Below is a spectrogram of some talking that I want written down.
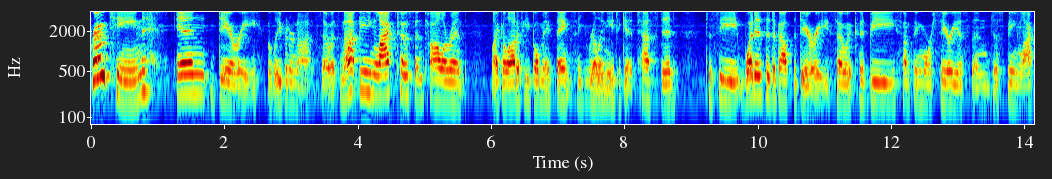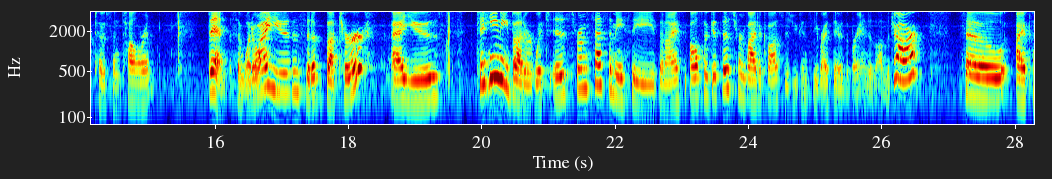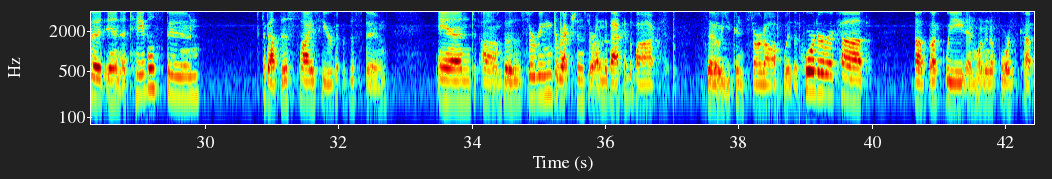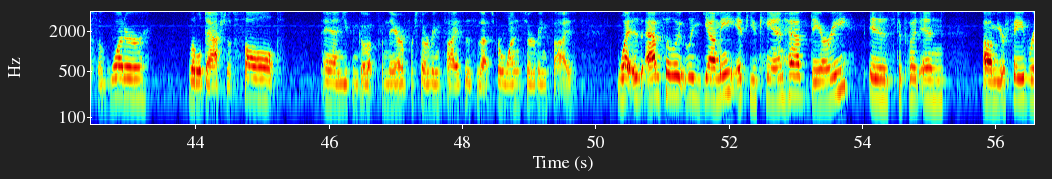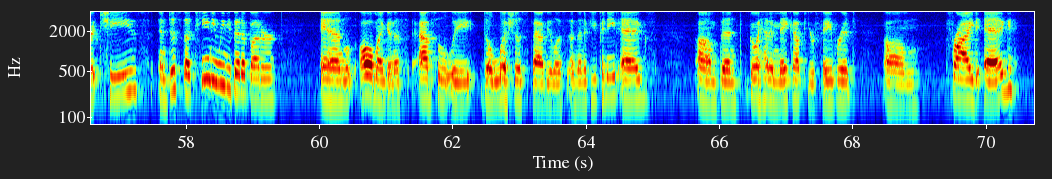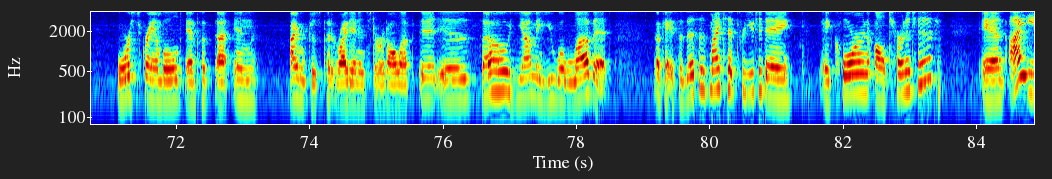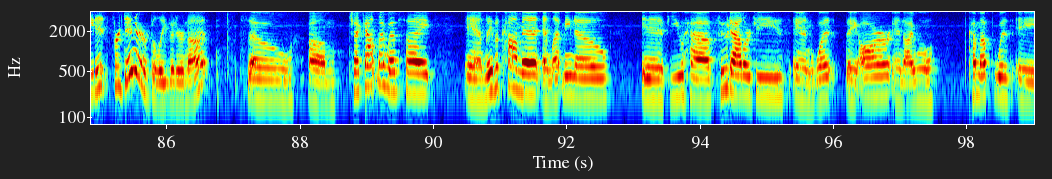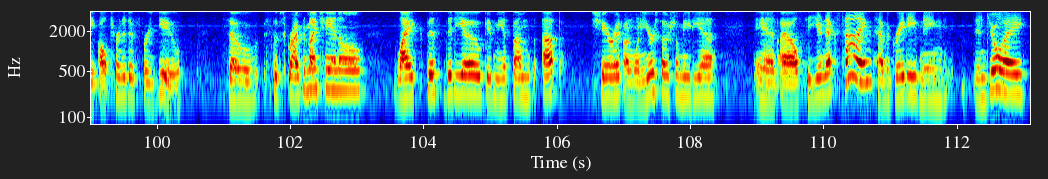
protein in dairy, believe it or not. So it's not being lactose intolerant like a lot of people may think, so you really need to get tested to see what is it about the dairy. So it could be something more serious than just being lactose intolerant. Then, so what do I use instead of butter? I use tahini butter, which is from sesame seeds. And I also get this from Vitacost, as you can see right there, the brand is on the jar. So I put in a tablespoon, about this size here of the spoon, and um, the serving directions are on the back of the box. So you can start off with a quarter of a cup of buckwheat and one and a fourth cups of water, a little dash of salt, and you can go up from there for serving sizes. So that's for one serving size. What is absolutely yummy, if you can have dairy, is to put in um, your favorite cheese, and just a teeny weeny bit of butter. And oh my goodness, absolutely delicious, fabulous. And then if you can eat eggs, um, then go ahead and make up your favorite um, fried egg or scrambled and put that in. I would just put it right in and stir it all up. It is so yummy. You will love it. Okay, so this is my tip for you today. A corn alternative and I eat it for dinner, believe it or not. So um, check out my website and leave a comment and let me know if you have food allergies and what they are, and I will come up with a alternative for you. So subscribe to my channel, like this video, give me a thumbs up, share it on one of your social media, and I'll see you next time. Have a great evening. Enjoy.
